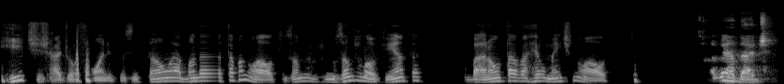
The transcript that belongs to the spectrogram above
hits radiofônicos. Então a banda estava no alto. Nos anos, nos anos 90, o Barão estava realmente no alto. É verdade.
